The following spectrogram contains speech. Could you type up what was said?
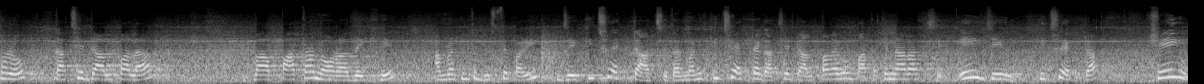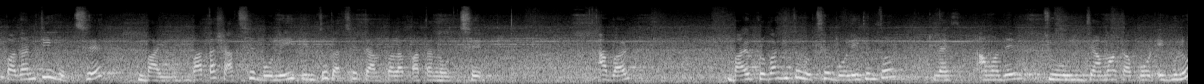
ধরো, গাছের ডালপালা বা পাতা নড়া দেখে আমরা কিন্তু বুঝতে পারি যে কিছু একটা আছে। তার মানে কিছু একটা গাছের ডালপালা এবং পাতাকে নাড়াচ্ছে। এই যে কিছু একটা, সেই উপাদানটি হচ্ছে বায়ু। বাতাস আছে বলেই কিন্তু গাছের ডালপালা, পাতা নড়ছে। আবার বায়ু প্রবাহিত হচ্ছে বলেই কিন্তু আমাদের চুল জামা কাপড় এগুলো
